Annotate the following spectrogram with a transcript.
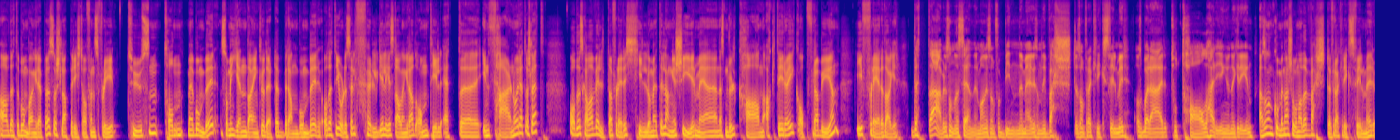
av dette bombeangrepet så slapp Richthoffens fly 1000 tonn med bomber, som igjen da inkluderte brannbomber. Og dette gjorde selvfølgelig Stalingrad om til et uh, inferno, rett og slett. Og det skal ha velta flere kilometer lange skyer med nesten vulkanaktig røyk opp fra byen i flere dager. Dette er vel sånne scener man liksom forbinder med liksom de verste sånn fra krigsfilmer. Altså bare er total herjing under krigen. Altså En kombinasjon av det verste fra krigsfilmer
